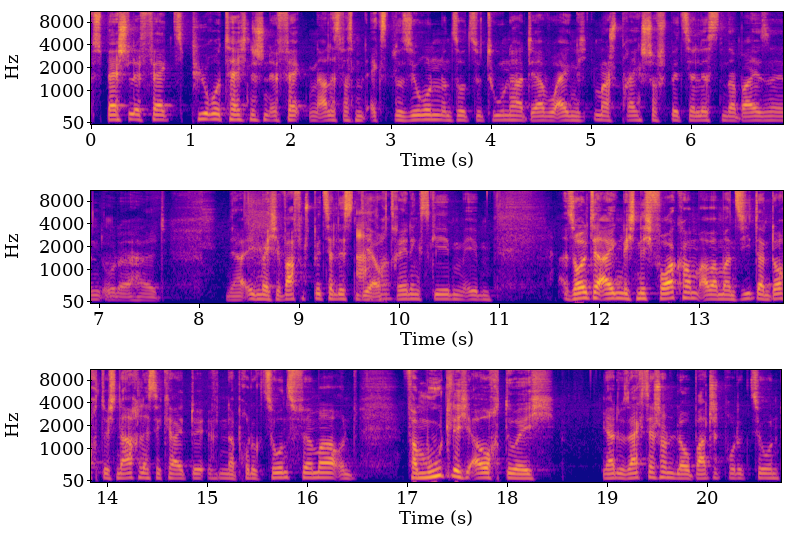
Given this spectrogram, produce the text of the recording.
Special Effects, pyrotechnischen Effekten, alles was mit Explosionen und so zu tun hat, ja, wo eigentlich immer Sprengstoffspezialisten dabei sind oder halt ja, irgendwelche Waffenspezialisten, die Aber- auch Trainings geben, eben. Sollte eigentlich nicht vorkommen, aber man sieht dann doch durch Nachlässigkeit einer Produktionsfirma und vermutlich auch durch, ja, du sagst ja schon, Low-Budget-Produktion,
